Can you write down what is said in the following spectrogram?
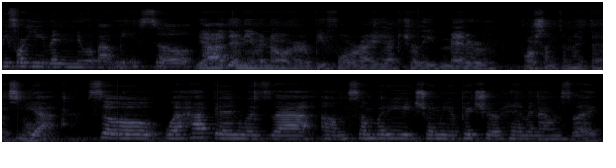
before he even knew about me. So Yeah, I um, didn't even know her before I actually met her or something like that. So Yeah. So what happened was that um, somebody showed me a picture of him, and I was like,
